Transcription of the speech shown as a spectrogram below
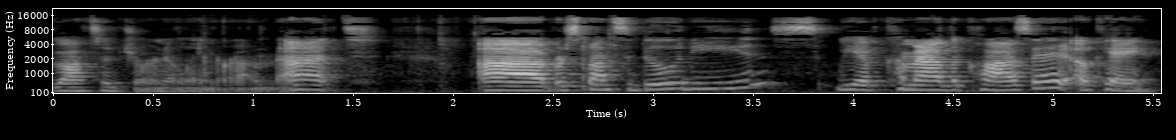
Lots of journaling around that. Uh, responsibilities. We have come out of the closet. Okay,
